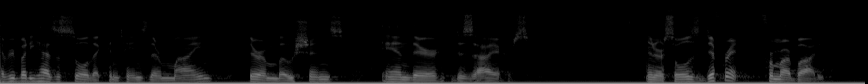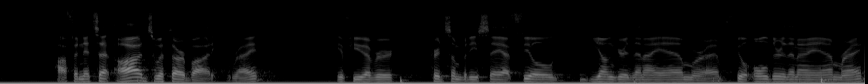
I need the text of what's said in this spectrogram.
Everybody has a soul that contains their mind, their emotions, and their desires. And our soul is different from our body. Often it's at odds with our body, right? If you ever heard somebody say, I feel younger than I am, or I feel older than I am, right?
